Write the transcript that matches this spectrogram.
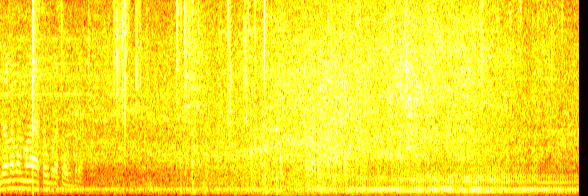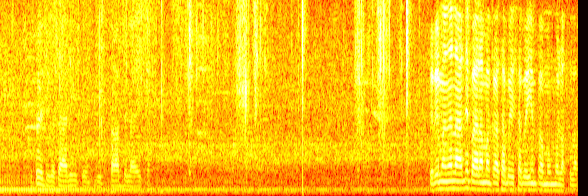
Ilang naman mga sobra-sobra. Ito, hindi ko sali ito. Dito sa kabila ito. Tiriman na natin para magkasabay-sabay yung pamumulaklak.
